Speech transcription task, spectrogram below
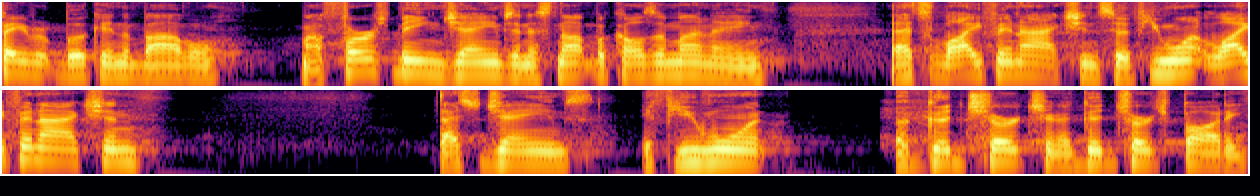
favorite book in the Bible. My first being James, and it's not because of my name. That's life in action. So if you want life in action, that's James. If you want a good church and a good church body,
